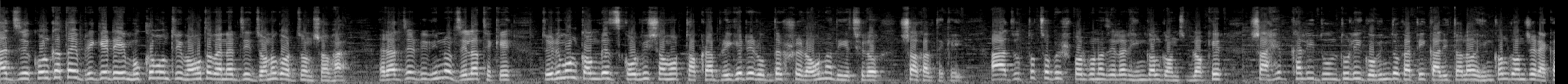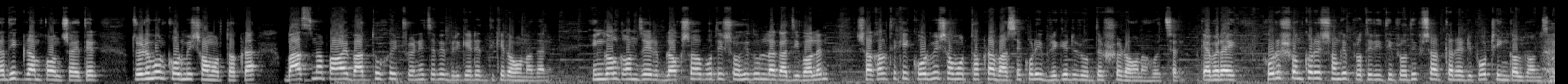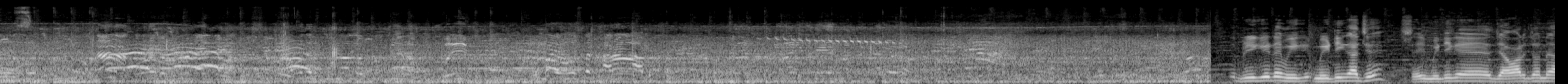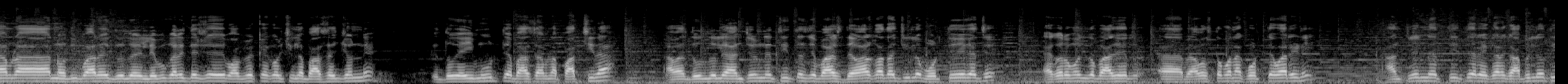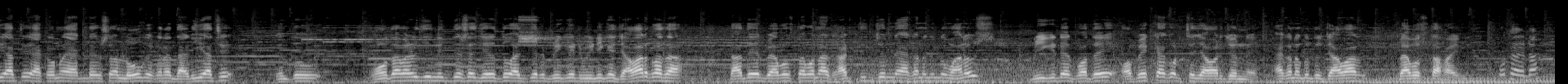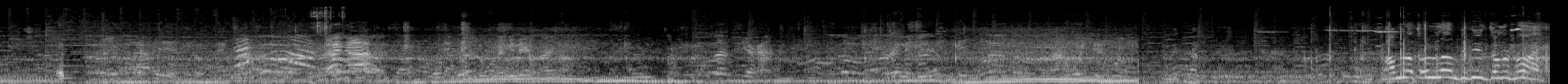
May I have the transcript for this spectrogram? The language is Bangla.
আজ কলকাতায় ব্রিগেডে মুখ্যমন্ত্রী মমতা ব্যানার্জির জনগর্জন সভা। রাজ্যের বিভিন্ন জেলা থেকে তৃণমূল কংগ্রেস কর্মী সমর্থকরা ব্রিগেডের উদ্দেশ্যে রওনা দিয়েছিল সকাল থেকেই। আজ উত্তর চব্বিশ পরগনা জেলার হিঙ্গলগঞ্জ ব্লকের সাহেবখালী, দুলদুলি, গোবিন্দকাটি, কালীতলা ও হিঙ্গলগঞ্জের একাধিক গ্রাম পঞ্চায়েতের তৃণমূল কর্মী সমর্থকরা বাস না পাওয়ায় বাধ্য হয়ে ট্রেনে চেপে ব্রিগেডের দিকে রওনা দেন। হিঙ্গলগঞ্জের ব্লক সভাপতি শহীদুল্লাহ গাজী বলেন, সকাল থেকে কর্মী সমর্থকরা বাসে করে ব্রিগেডের উদ্দেশ্যে রওনা হয়েছেন। ক্যামেরায় হরিশঙ্করের সঙ্গে প্রতিনিধি প্রদীপ সরকারের রিপোর্ট হিঙ্গলগঞ্জ নিউজ। ব্রিগেডে মিটিং আছে। সেই মিটিংয়ে যাওয়ার জন্য আমরা নদী পাড়ে লেবুখালিতে এসে অপেক্ষা করছিলাম বাসের জন্যে। কিন্তু এই মুহূর্তে বাস আমরা পাচ্ছি না। আমার দুলদুলি আঞ্চলিক নেতৃত্বে যে বাস দেওয়ার কথা ছিল, ভর্তি হয়ে গেছে। এখনও পর্যন্ত বাসের ব্যবস্থাপনা করতে পারিনি। আঞ্চলিক নেতৃত্বের এখানে গাফিলতি আছে। এখনও এক দেড়শো লোক এখানে দাঁড়িয়ে আছে। কিন্তু মমতা ব্যানার্জির নির্দেশে যেহেতু আজকের ব্রিগেড মিটিংয়ে যাওয়ার কথা, তাদের ব্যবস্থাপনার ঘাটতির জন্য এখনও কিন্তু মানুষ ব্রিগেডের পথে অপেক্ষা করছে যাওয়ার জন্য। এখনও কিন্তু যাওয়ার ব্যবস্থা হয়নি। কোথায় এটা? আমরা চললাম দিদির জনসভায়।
